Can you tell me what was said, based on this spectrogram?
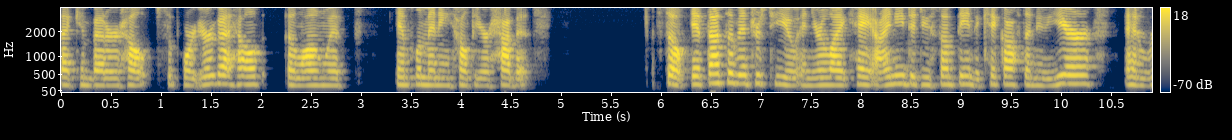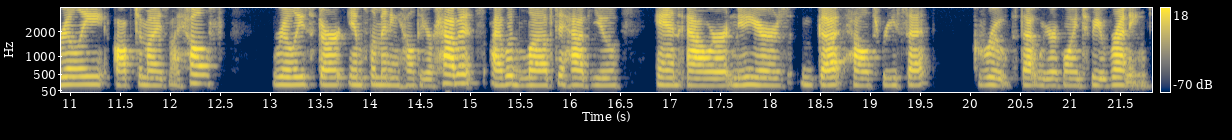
that can better help support your gut health along with implementing healthier habits. So, if that's of interest to you and you're like, hey, I need to do something to kick off the new year and really optimize my health, really start implementing healthier habits, I would love to have you in our New Year's Gut Health Reset group that we are going to be running.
